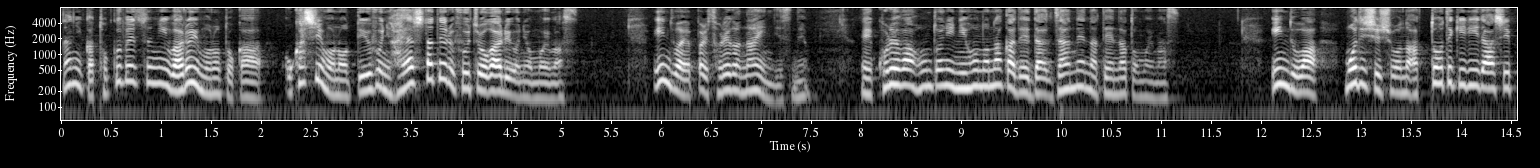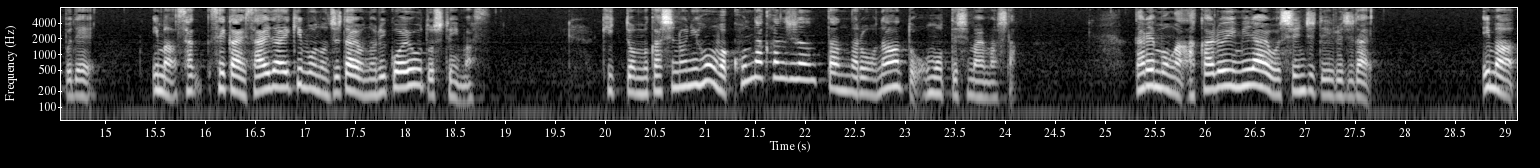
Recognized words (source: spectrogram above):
何か特別に悪いものとかおかしいものっていうふうに生やし立てる風潮があるように思います。インドはやっぱりそれがないんですね。えこれは本当に日本の中でだ残念な点だと思います。インドはモディ首相の圧倒的リーダーシップで今世界最大規模の事態を乗り越えようとしています。きっと昔の日本はこんな感じだったんだろうなと思ってしまいました。誰もが明るい未来を信じている時代。今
